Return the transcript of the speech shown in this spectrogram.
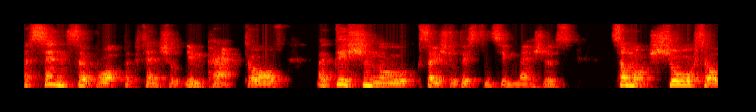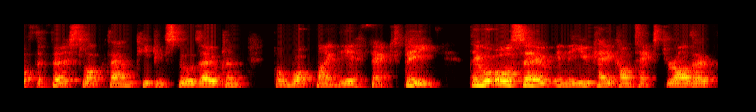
a sense of what the potential impact of additional social distancing measures, somewhat short of the first lockdown, keeping schools open, but what might the effect be? They were also, in the UK context, rather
